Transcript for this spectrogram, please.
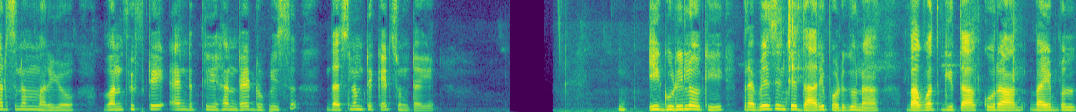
దర్శనం మరియు one fifty and three hundred rupees దర్శనం టికెట్స్ ఉంటాయి. ఈ గుడిలోకి ప్రవేశించే దారి పొడుగున భగవద్గీత ఖురాన్ బైబిల్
